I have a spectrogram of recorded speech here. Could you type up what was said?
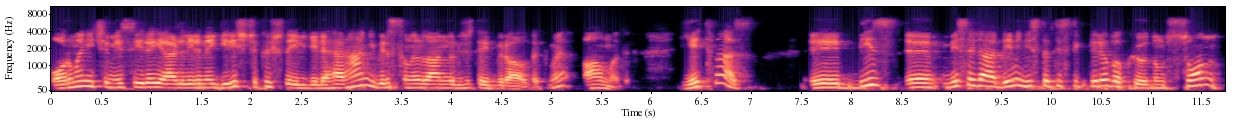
orman içi mesire yerlerine giriş çıkışla ilgili herhangi bir sınırlandırıcı tedbir aldık mı? Almadık. Yetmez. Ee, biz e, mesela demin istatistiklere bakıyordum. Son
